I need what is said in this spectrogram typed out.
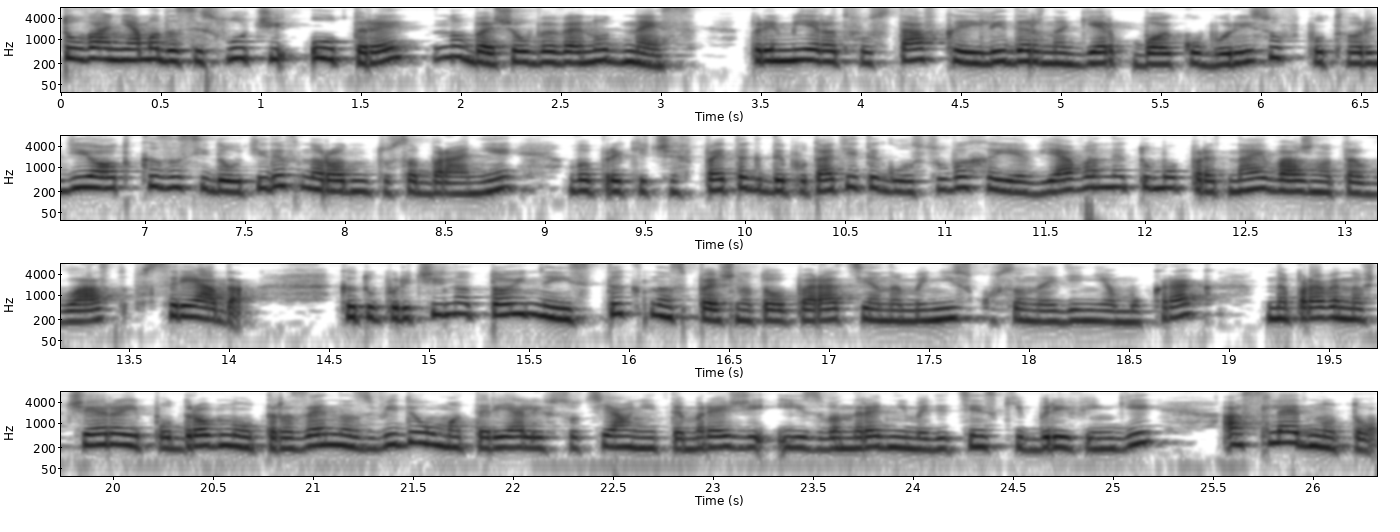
Това няма да се случи утре, но беше обявено днес. Премиерът в оставка и лидер на ГЕРБ Бойко Борисов потвърди отказа си да отиде в Народното събрание, въпреки че в петък депутатите гласуваха явяването му пред най-важната власт в сряда. Като причина той не изтъкна спешната операция на менискуса на единия му крак, направена вчера и подробно отразена с видеоматериали в социалните мрежи и извънредни медицински брифинги, а следното.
